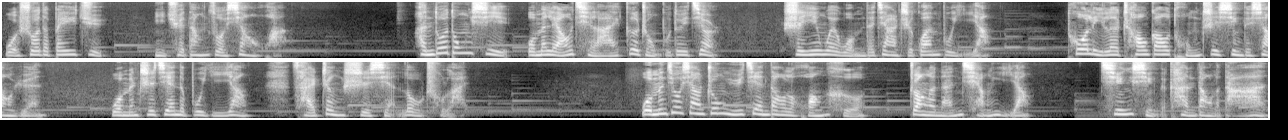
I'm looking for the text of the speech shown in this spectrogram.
我说的悲剧，你却当作笑话。很多东西我们聊起来各种不对劲儿，是因为我们的价值观不一样，脱离了超高同质性的校园，我们之间的不一样才正式显露出来。我们就像终于见到了黄河，撞了南墙一样，清醒的看到了答案。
